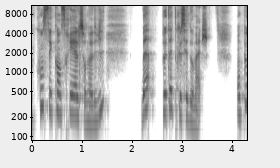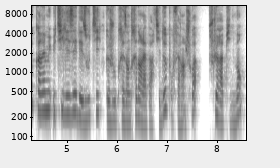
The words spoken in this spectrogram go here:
conséquence réelle sur notre vie, ben, peut-être que c'est dommage. On peut quand même utiliser les outils que je vous présenterai dans la partie 2 pour faire un choix plus rapidement.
